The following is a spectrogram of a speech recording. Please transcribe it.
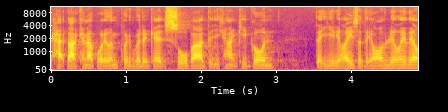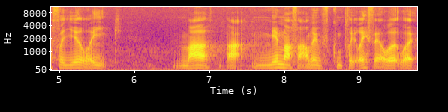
hit that kind of boiling point where it gets so bad that you can't keep going, that you realise that they are really there for you. Like, my, uh, me and my family completely fell out. Like,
